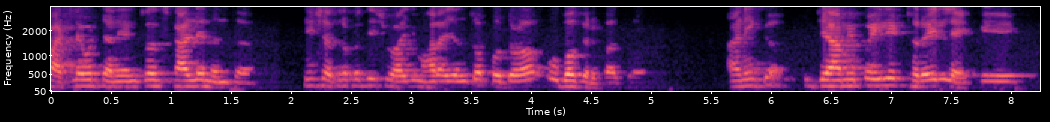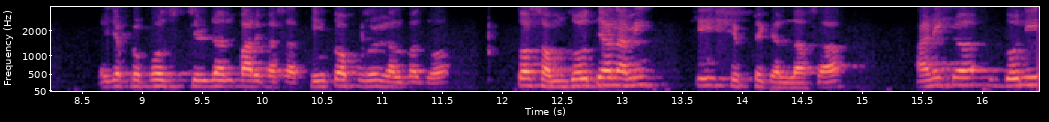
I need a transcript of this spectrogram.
फाटल्या वटच्यान एंट्रन्स काडले नंतर ती छत्रपती शिवाजी महाराजांचो पुतळो उबो करपाचो. आनीक जे आमी पयलीं ठरयल्ले की हेजे प्रपोज चिल्ड्रन पार्क आसा थंय तो पुतळो घालपाचो. तो समजोवत्यान आमी थंय शिफ्ट केल्लो आसा आनीक दोनी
